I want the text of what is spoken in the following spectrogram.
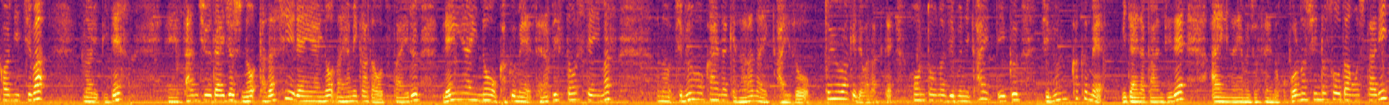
こんにちはのりぴです、えー30代女子の正しい恋愛の悩み方を伝える恋愛の革命セラピストをしています。あの自分を変えなきゃならない改造というわけではなくて本当の自分に帰っていく自分革命みたいな感じで愛に悩む女性の心の進路相談をしたり、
